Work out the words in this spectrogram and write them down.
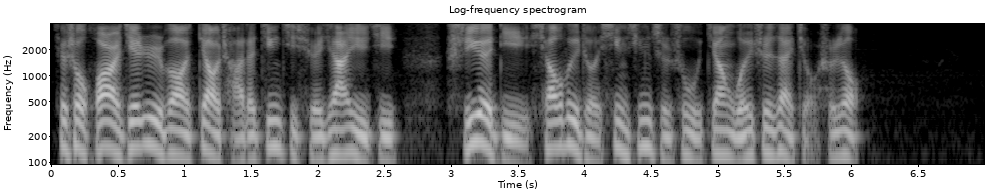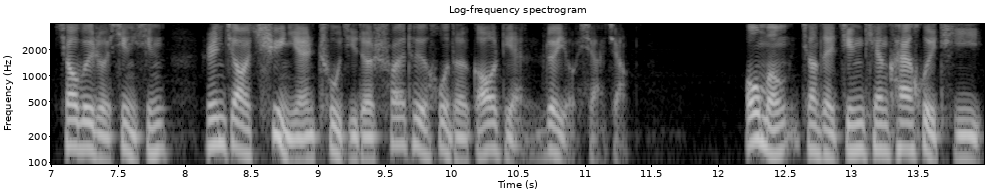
接受《华尔街日报》调查的经济学家预计，十月底消费者信心指数将维持在九十六。消费者信心仍较去年触及的衰退后的高点略有下降。欧盟将在今天开会提议，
